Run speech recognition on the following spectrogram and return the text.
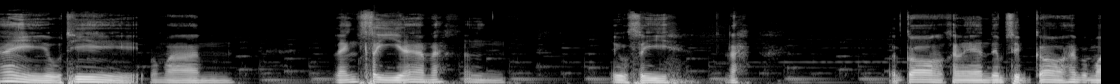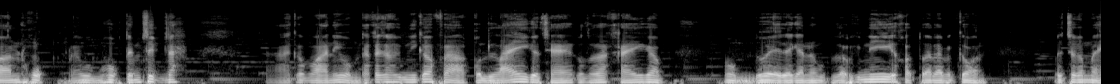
ให้อยู่ที่ประมาณแรงซีแล้วกันนะอืมอยู่ซีนะ แล้วก็คะแนนเต็มสิบก็ให้ประมาณหกนะผมหกเต็มสิบนะ ก็วันนี้ผมถ้าใครชอบคลิปนี้ก็ฝากกดไลค์กดแชร์กดซับสไครต์กับผมด้วยแล้วกันนะสำหรับคลิปนี้ขอตัวลาไปก่อนไว้เจอกันใหม่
